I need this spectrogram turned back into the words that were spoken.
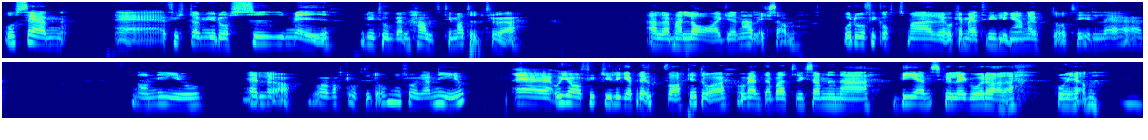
Och sen eh, fick de ju då sy mig, och det tog väl en halvtimme typ tror jag. Alla de här lagren liksom. Och då fick Ottmar åka med trillingarna upp då till eh, någon neo, eller ja, var- vart åkte de i frågan? Neo. Eh, och jag fick ju ligga på det uppvaket då och vänta på att liksom mina ben skulle gå att röra på igen. Mm.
